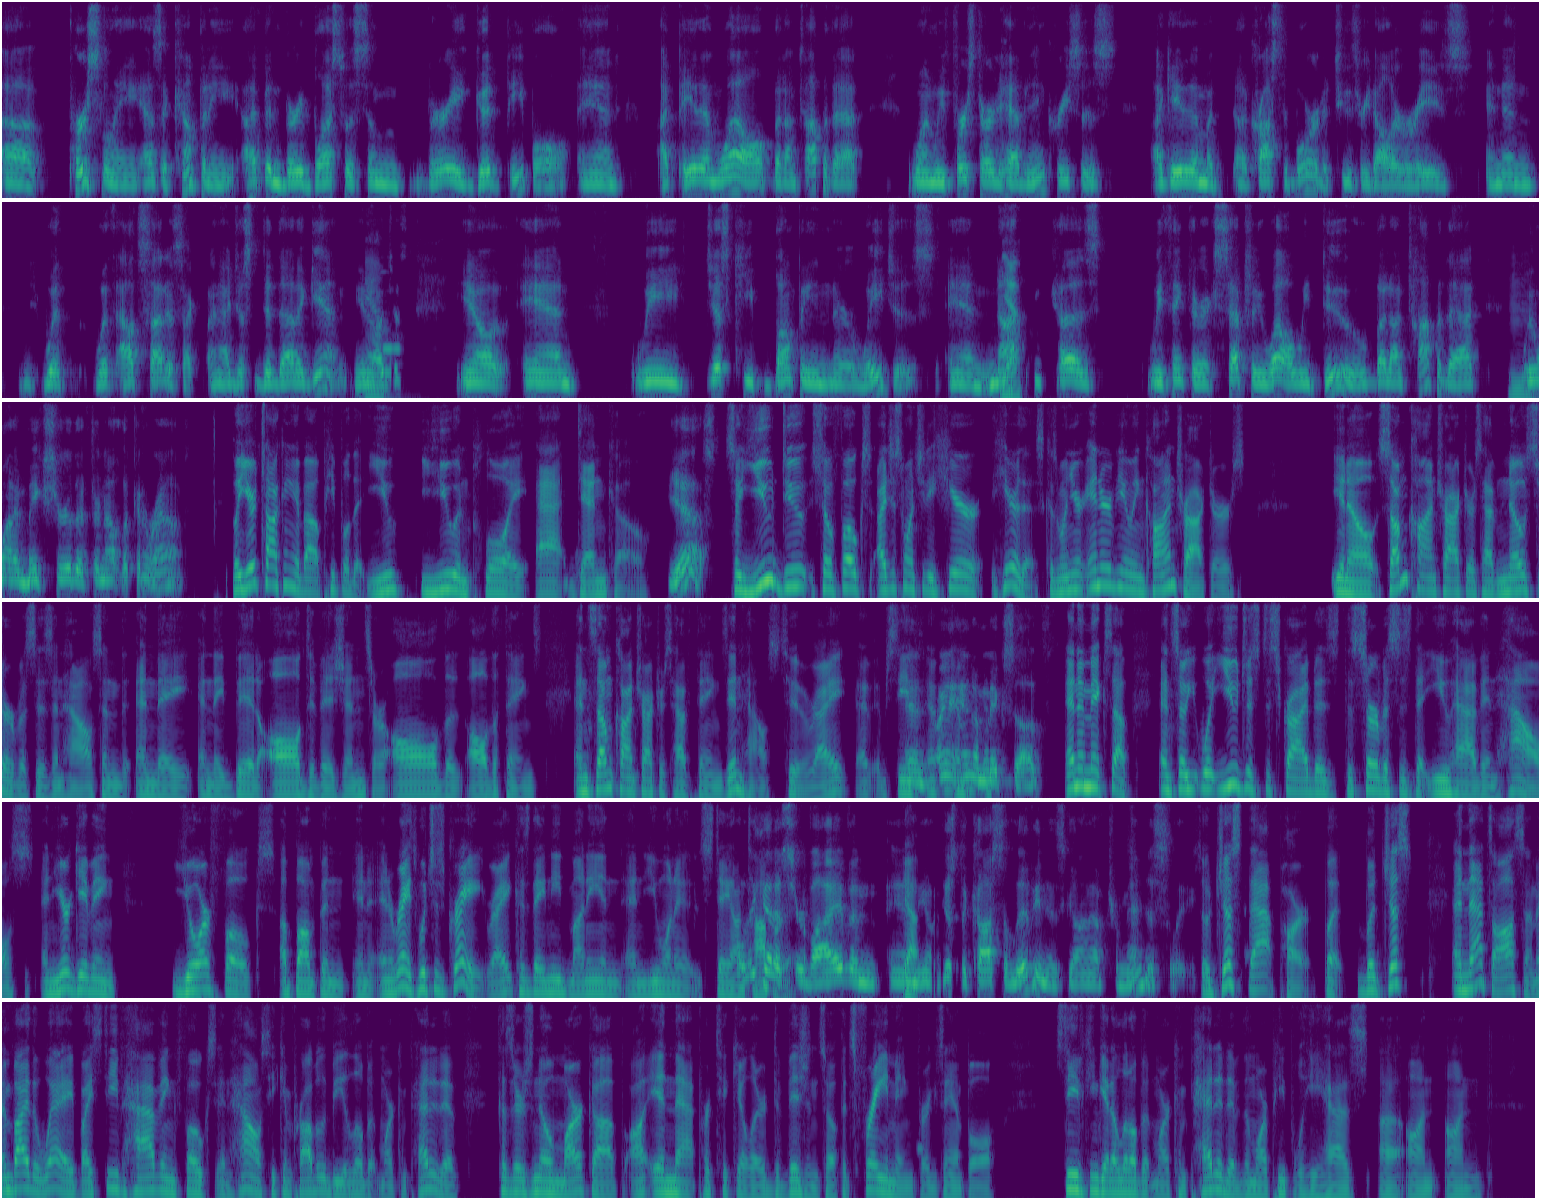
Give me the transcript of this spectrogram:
uh, personally, as a company, I've been very blessed with some very good people and I pay them well. But on top of that, when we first started having increases, I gave them a, across the board a two, three dollar raise. And then with with outside of sec, and I just did that again, you know, yeah. just you know, and we just keep bumping their wages and not yeah. because we think they're exceptionally well, we do, but on top of that, Mm. We want to make sure that they're not looking around. But you're talking about people that you you employ at Denco. Yes. So you do so folks, I just want you to hear hear this because when you're interviewing contractors, you know some contractors have no services in house and and they and they bid all divisions or all the all the things. And some contractors have things in house too right? Uh, Steve, and, and, and, a mix of. And a mix of and so what you just described as the services that you have in house and you're giving your folks a bump in in, in a raise, which is great, right? Because they need money and and you want to stay on well, top. They got to survive, and and yeah. you know just the cost of living has gone up tremendously. So just that part, but but just and that's awesome. And by the way, by Steve having folks in house, he can probably be a little bit more competitive because there's no markup in that particular division. So if it's framing, for example, Steve can get a little bit more competitive the more people he has uh, on on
